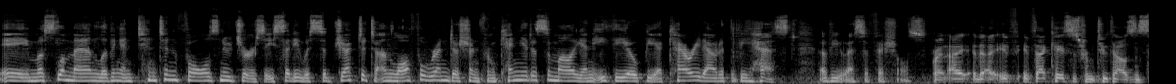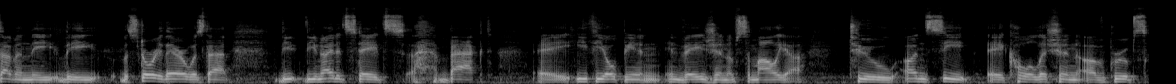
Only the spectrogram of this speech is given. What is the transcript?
a Muslim man living in Tinton Falls, New Jersey, said he was subjected to unlawful rendition from Kenya to Somalia and Ethiopia carried out at the behest of U.S. officials. Right. I, if, if, that case is from 2007, the, the, the story there was that the, the United States backed a Ethiopian invasion of Somalia to unseat a coalition of groups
